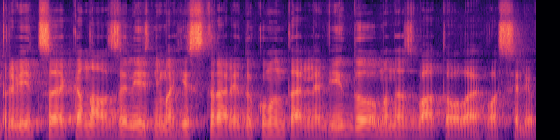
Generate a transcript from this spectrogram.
привіт! Це канал Залізні магістралі. Документальне відео. Мене звати Олег Василів.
